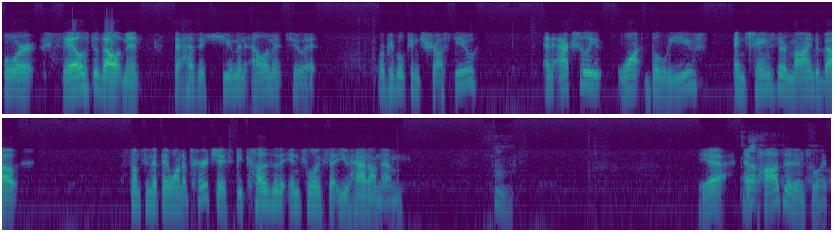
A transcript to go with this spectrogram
for sales development that has a human element to it where people can trust you and actually want believe and change their mind about something that they want to purchase because of the influence that you had on them. Hmm. Yeah, a Now- positive influence.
